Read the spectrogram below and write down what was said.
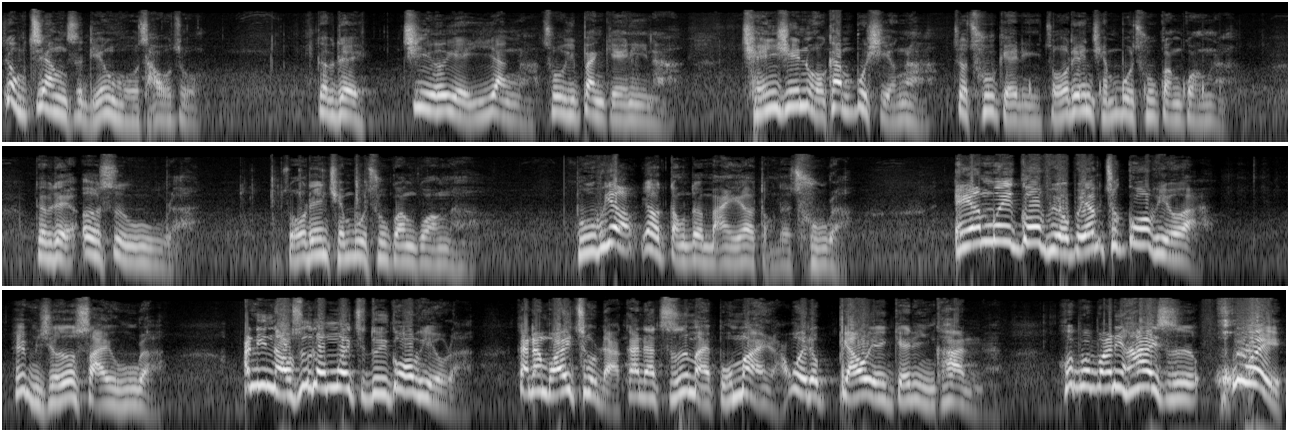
用这样子灵活操作，对不对？金额也一样啊，出一半给你了。全新我看不行啊，就出给你。昨天全部出光光了，对不对？二四五五了，昨天全部出光光了。股票要懂得买，也要懂得出了。哎呀，买股票不要出股票啊，那不是做师傅了。啊，你老是都买一堆股票了，干他买出啦，干他只买不卖啦，为了表演给你看，会不会把你害死？会，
